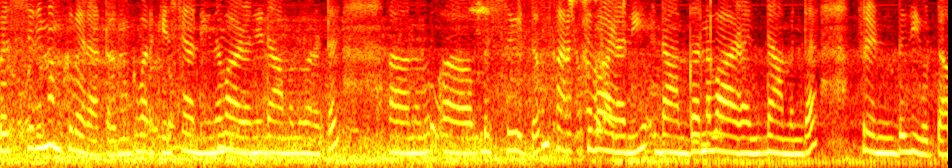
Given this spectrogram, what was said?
ബസ്സിന് നമുക്ക് വരാം കേട്ടോ നമുക്ക് വടക്കേ സ്റ്റാൻഡിൽ നിന്ന് വാഴാനി ഡാം എന്ന് പറഞ്ഞിട്ട് ബസ് കിട്ടും. കറക്റ്റ് വാഴാനി ഡാം തന്നെ വാഴാനി ഡാമിന്റെ ഫ്രണ്ട് വ്യൂ കേട്ടോ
